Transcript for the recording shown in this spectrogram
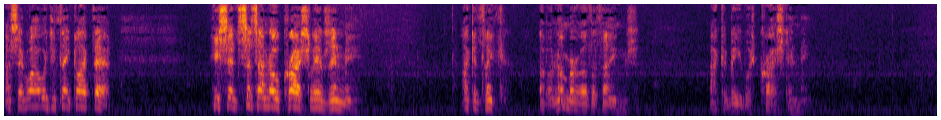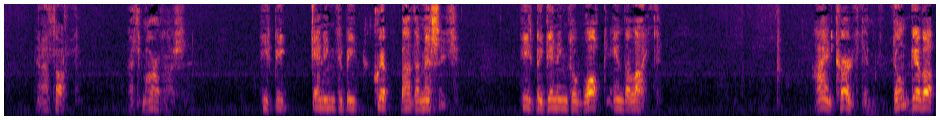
I said, Why would you think like that? He said, Since I know Christ lives in me, I could think of a number of other things I could be with Christ in me. And I thought, that's marvelous. He's beginning to be gripped by the message. He's beginning to walk in the light. I encouraged him, don't give up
